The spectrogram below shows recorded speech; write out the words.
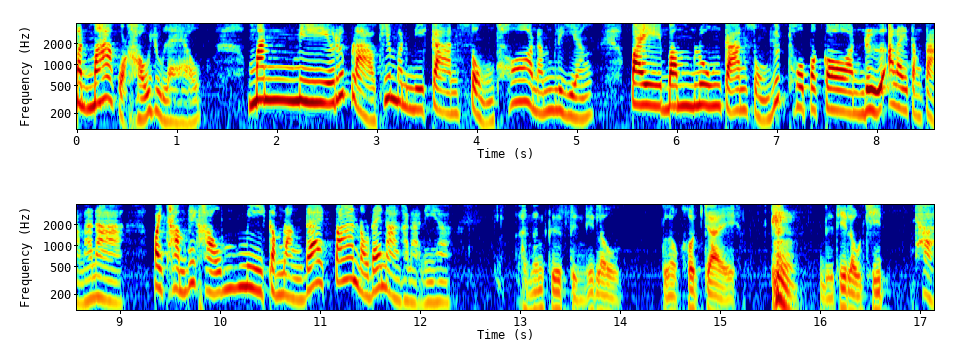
มันมากกว่าเขาอยู่แล้ว มันมีหรือเปล่าที่มันมีการส่งท่อน้ำเลี้ยง ไปบำรุงการส่งยุทธโธปกรณ์หรืออะไรต่างๆ นานา ไปทำให้เขามีกำลังได้ต้านเราได้นานขนาดนี้คะอันนั้นคือสิ่งที่เราเราเข้าใจ หรือที่เราคิดค่ะ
